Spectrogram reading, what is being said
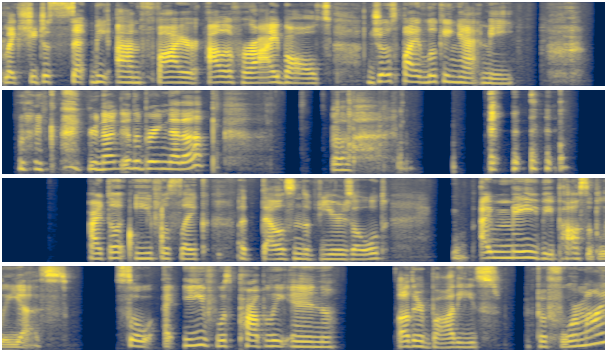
Like she just set me on fire out of her eyeballs just by looking at me. like, you're not gonna bring that up? I thought Eve was like a thousand of years old. I maybe possibly yes. So uh, Eve was probably in other bodies before Maya,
